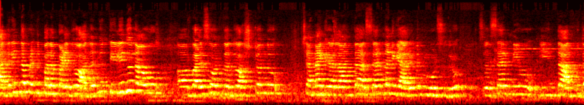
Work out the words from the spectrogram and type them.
ಅದರಿಂದ ಪ್ರತಿಫಲ ಪಡೆದು ಅದನ್ನು ತಿಳಿದು ನಾವು ಬಳಸುವಂಥದ್ದು ಅಷ್ಟೊಂದು ಚೆನ್ನಾಗಿರಲ್ಲ ಅಂತ ಸರ್ ನನಗೆ ಅರಿವನ್ನು ಮೂಡಿಸಿದ್ರು. ಸೊ ಸರ್, ನೀವು ಇಂಥ ಅದ್ಭುತ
